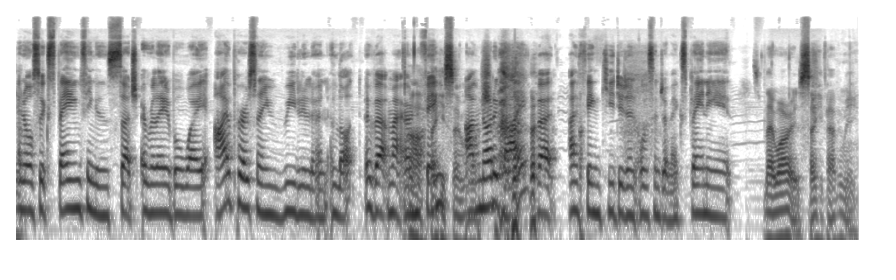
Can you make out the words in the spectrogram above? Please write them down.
and also explaining things in such a relatable way. I personally really learned a lot about my own Oh, thank thing. you so I'm not a guy, but I think you did an awesome job explaining it. No worries. Thank you for having me.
